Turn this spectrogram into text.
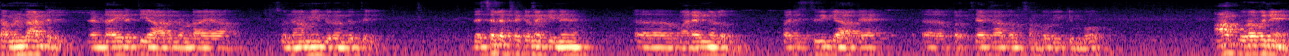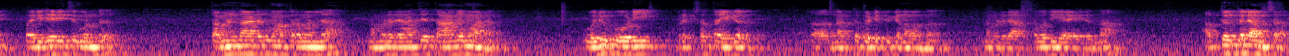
തമിഴ്നാട്ടിൽ രണ്ടായിരത്തി ആറിലുണ്ടായ സുനാമി ദുരന്തത്തിൽ ദശലക്ഷക്കണക്കിന് മരങ്ങളും പരിസ്ഥിതിക്കാകെ പ്രത്യാഘാതം സംഭവിക്കുമ്പോൾ ആ കുറവിനെ പരിഹരിച്ചുകൊണ്ട് തമിഴ്നാട്ടിൽ മാത്രമല്ല നമ്മുടെ രാജ്യത്താകമാനം ഒരു കോടി വൃക്ഷത്തൈകൾ നട്ടുപിടിപ്പിക്കണമെന്ന് നമ്മുടെ രാഷ്ട്രപതിയായിരുന്ന അബ്ദുൽ കലാം സാർ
